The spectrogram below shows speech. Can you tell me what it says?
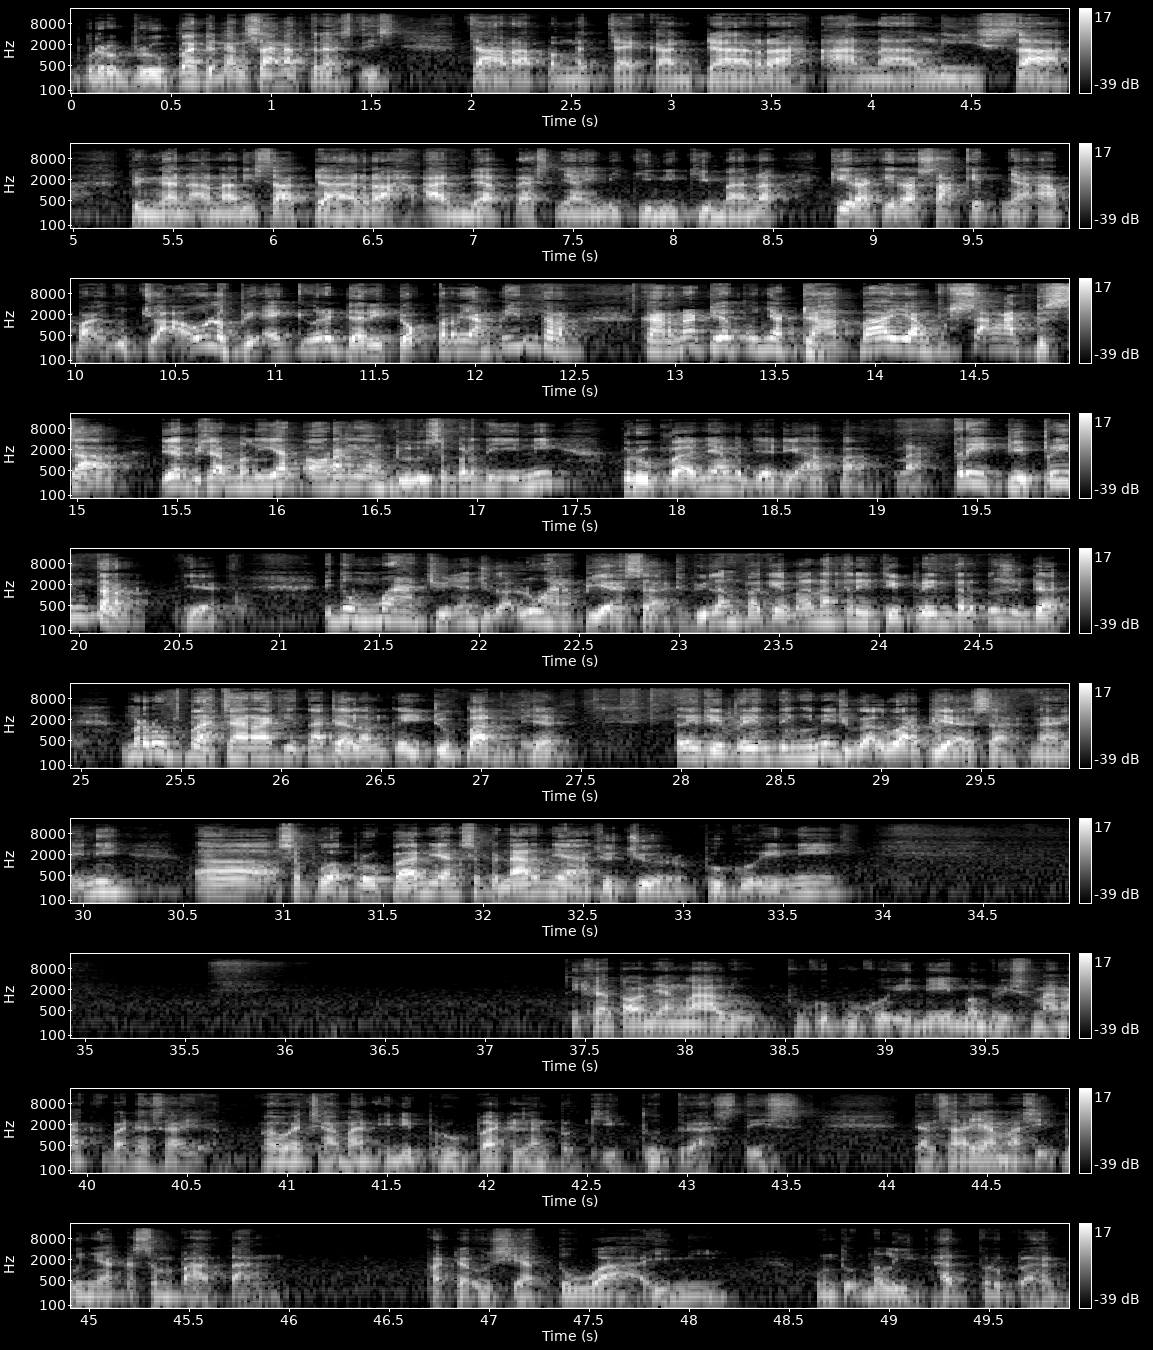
berubah dengan sangat drastis. Cara pengecekan darah, analisa, dengan analisa darah Anda tesnya ini gini gimana, kira-kira sakitnya apa, itu jauh lebih accurate dari dokter yang pinter. Karena dia punya data yang sangat besar. Dia bisa melihat orang yang dulu seperti ini berubahnya menjadi apa. Nah, 3D printer, ya itu majunya juga luar biasa. Dibilang bagaimana 3D printer itu sudah merubah cara kita dalam kehidupan ya. 3D printing ini juga luar biasa. Nah, ini uh, sebuah perubahan yang sebenarnya jujur buku ini tiga tahun yang lalu buku-buku ini memberi semangat kepada saya bahwa zaman ini berubah dengan begitu drastis dan saya masih punya kesempatan pada usia tua ini untuk melihat perubahan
